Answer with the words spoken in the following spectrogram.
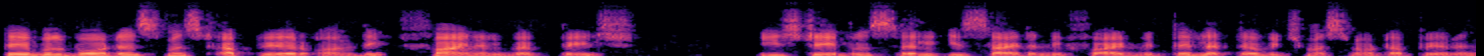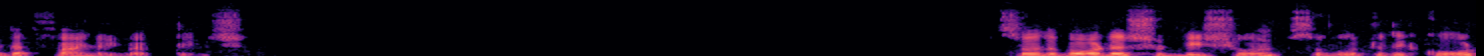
Table borders must appear on the final web page. Each table cell is identified with a letter which must not appear in the final web page. So the border should be shown. So go to the code.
